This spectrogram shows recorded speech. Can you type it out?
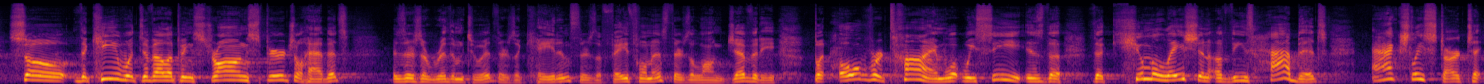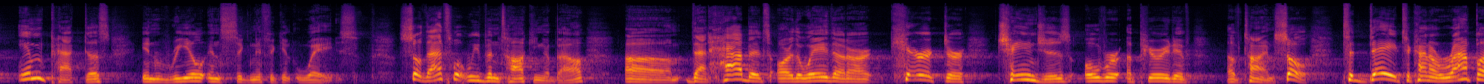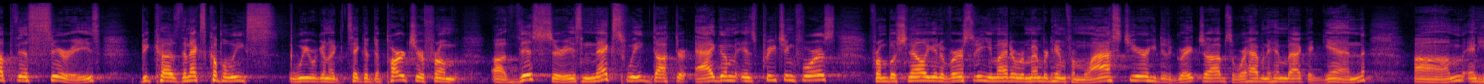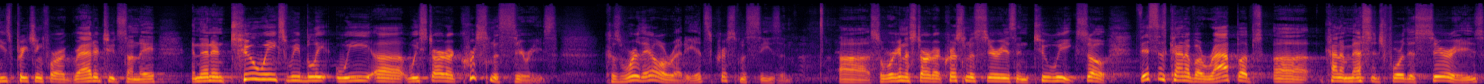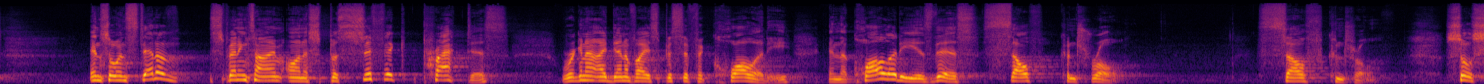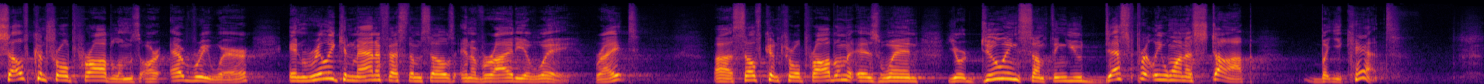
So, the key with developing strong spiritual habits is there's a rhythm to it, there's a cadence, there's a faithfulness, there's a longevity. But over time, what we see is the, the accumulation of these habits actually start to impact us in real and significant ways. So, that's what we've been talking about. Um, that habits are the way that our character changes over a period of, of time. So, today, to kind of wrap up this series, because the next couple weeks we were going to take a departure from uh, this series. Next week, Dr. Agam is preaching for us from Bushnell University. You might have remembered him from last year. He did a great job, so we're having him back again. Um, and he's preaching for our Gratitude Sunday. And then in two weeks, we, believe, we, uh, we start our Christmas series because we're there already. It's Christmas season. Uh, so we're going to start our Christmas series in two weeks. So this is kind of a wrap up uh, kind of message for this series. And so instead of spending time on a specific practice, we're going to identify a specific quality. And the quality is this self control. Self control. So, self control problems are everywhere and really can manifest themselves in a variety of ways, right? Uh, Self control problem is when you're doing something you desperately want to stop, but you can't.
